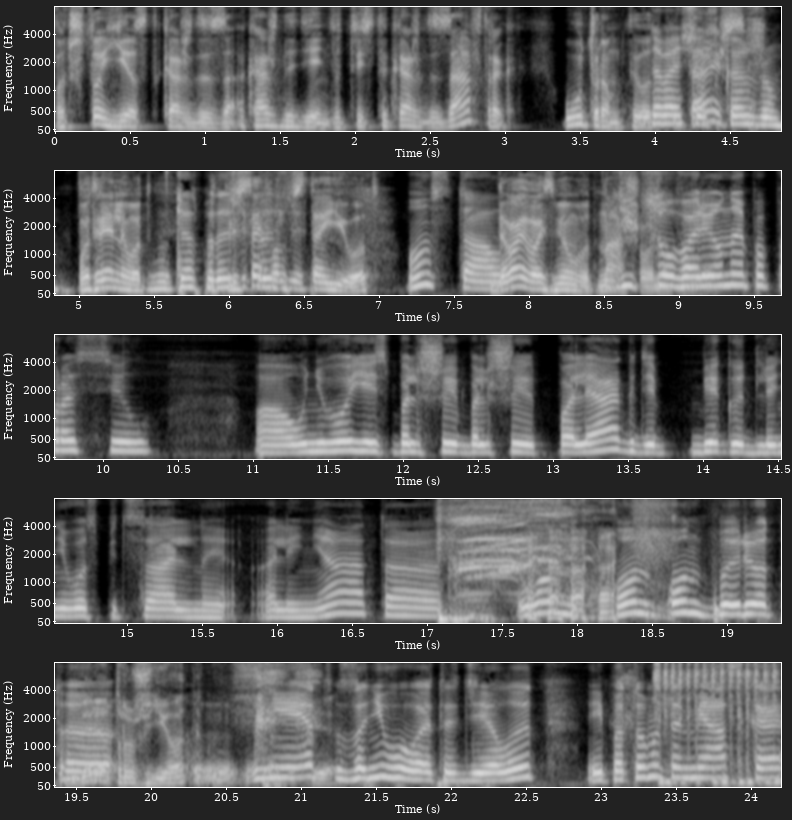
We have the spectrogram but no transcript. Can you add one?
Вот что ест каждый, за- каждый день? Вот если ты каждый завтрак, утром ты вот Давай сейчас питаешься? скажу. Вот реально вот, Сейчас, вот подожди, представь, он подожди. встает. Он встал. Давай возьмем вот нашего. Яйцо например. вареное попросил. А у него есть большие-большие поля, где бегают для него специальные оленята. Он, он, он берет... э, Берет ружье. Нет, за него это делают. И потом это мяско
